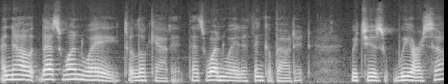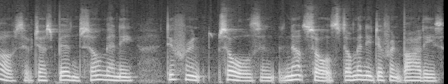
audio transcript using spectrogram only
And now that's one way to look at it. That's one way to think about it, which is we ourselves have just been so many different souls and not souls, so many different bodies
